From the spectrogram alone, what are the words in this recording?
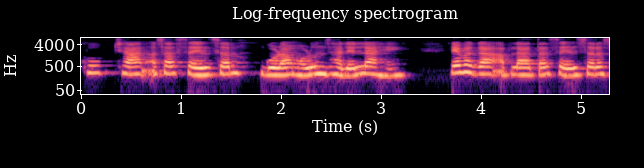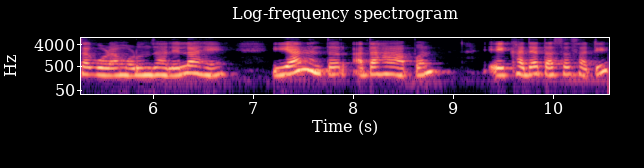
खूप छान असा सैलसर गोळा मळून झालेला आहे. हे बघा आपला आता सैलसर असा गोळा मळून झालेला आहे. यानंतर आता हा आपण एखाद्या तासासाठी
